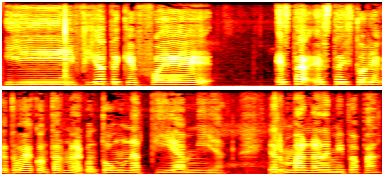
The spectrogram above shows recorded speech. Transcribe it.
Y fíjate que fue esta, esta historia que te voy a contar me la contó una tía mía, hermana de mi papá,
